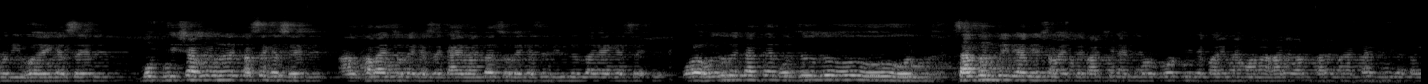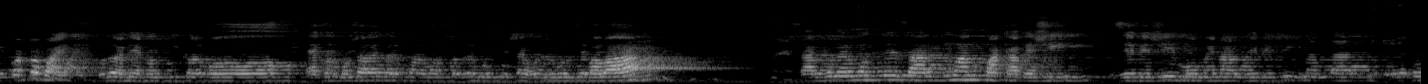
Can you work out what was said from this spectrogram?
গরিব হয়ে গেছে। মুফতি সাহেবের কাছে গেছে আলফালায় চলে গেছে চলে গেছে, বিভিন্ন জায়গায় গেছে। বড় হুজুরের কাছে বলছে, হুজুর সার্জন বিবি আমি চালাইতে পারছি না খবর দিতে পারি না, মানা হারে বার পারে না কষ্ট পায়। হুজুর, আমি এখন কি করব? এখন মশালা করে পরামর্শ করে মুফতি সাহেব হুজুর বলছে, বাবা, চারজনের মধ্যে যার ইমান পাকা বেশি যে বেশি মোমেনা যে বেশি ইমানদার এরকম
